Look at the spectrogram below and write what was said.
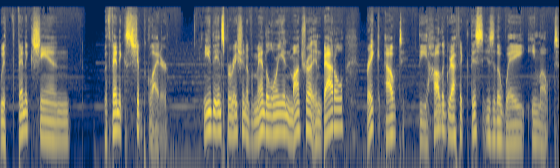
with Fennec Shand with Fennec's ship glider. Need the inspiration of a Mandalorian mantra in battle? Break out the holographic This is the Way emote.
